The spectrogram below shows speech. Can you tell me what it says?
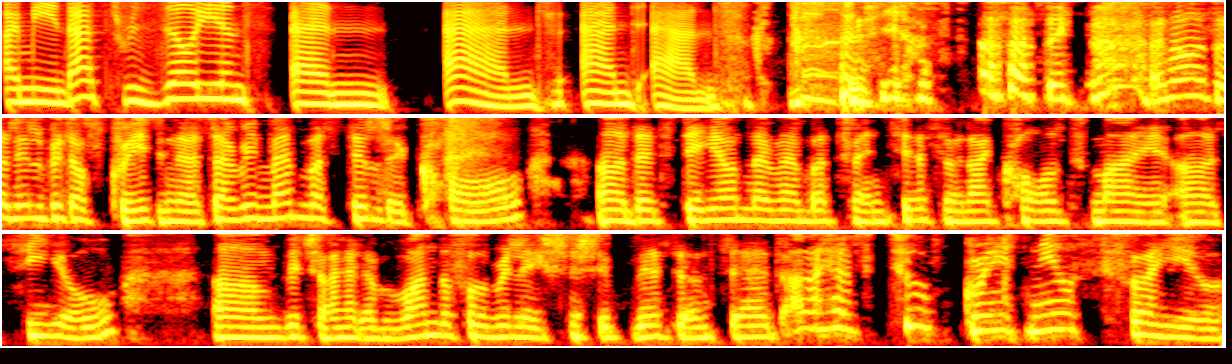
I mean that's resilience and and and and. Yes. And also a little bit of craziness. I remember still the call uh, that day on november 20th when i called my uh, ceo um, which i had a wonderful relationship with and said i have two great news for you.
